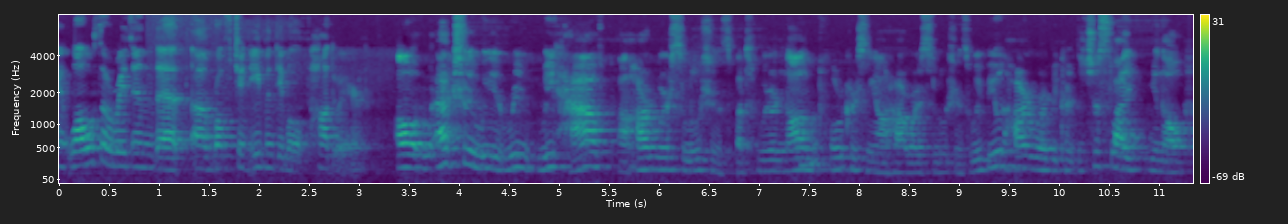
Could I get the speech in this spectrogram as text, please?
And what was the reason that uh, Blockchain even developed hardware? Oh, actually, we we, we have uh, hardware solutions, but we're not focusing on hardware solutions. We build hardware because it's just like you know,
